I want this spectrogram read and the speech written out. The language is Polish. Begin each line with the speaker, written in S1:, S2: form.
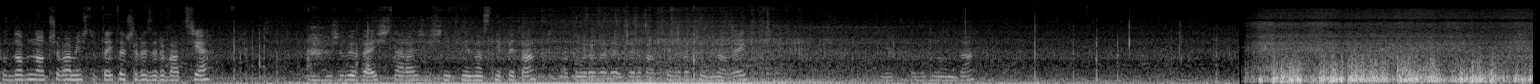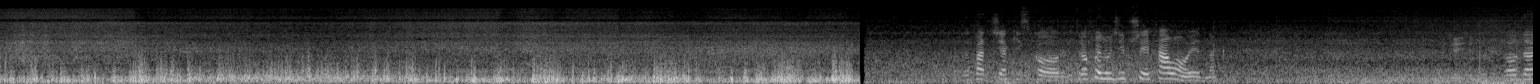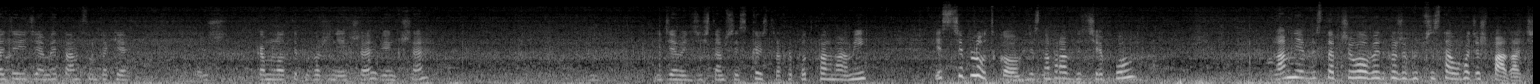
S1: Podobno trzeba mieć tutaj też rezerwację, żeby wejść. Na razie się nikt nas nie pyta o tą re- rezerwację. Zobaczymy dalej, jak to wygląda. Zobaczcie jaki jest trochę ludzi przyjechało jednak. Woda, gdzie idziemy, tam są takie już kamloty poważniejsze, większe. Idziemy gdzieś tam się skryć trochę pod palmami. Jest cieplutko, jest naprawdę ciepło. Dla mnie wystarczyłoby tylko, żeby przestało chociaż padać.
